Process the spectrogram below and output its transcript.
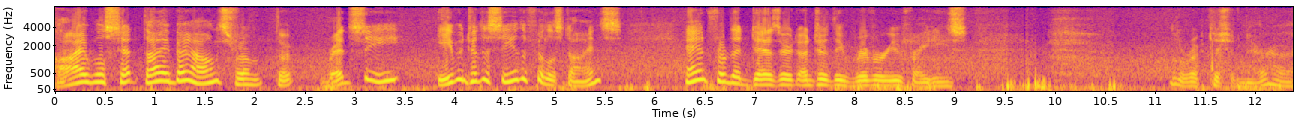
I will set thy bounds from the Red Sea even to the Sea of the Philistines, and from the desert unto the river Euphrates. A little repetition there. Uh,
